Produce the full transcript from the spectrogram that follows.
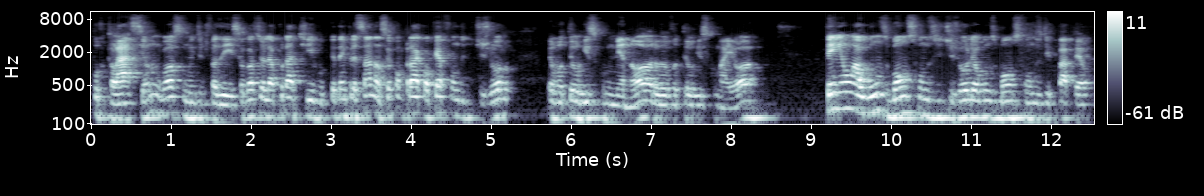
por classe. Eu não gosto muito de fazer isso. Eu gosto de olhar por ativo, porque dá a impressão, ah, não, se eu comprar qualquer fundo de tijolo, eu vou ter o risco menor ou eu vou ter o risco maior. Tenham alguns bons fundos de tijolo e alguns bons fundos de papel.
